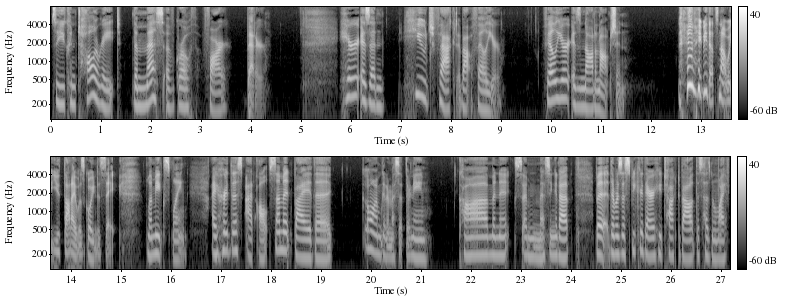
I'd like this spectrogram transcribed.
so you can tolerate the mess of growth far better. Here is a huge fact about failure failure is not an option. Maybe that's not what you thought I was going to say. Let me explain. I heard this at Alt Summit by the, oh, I'm going to mess up their name. Cominix, I'm messing it up. But there was a speaker there who talked about this husband wife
